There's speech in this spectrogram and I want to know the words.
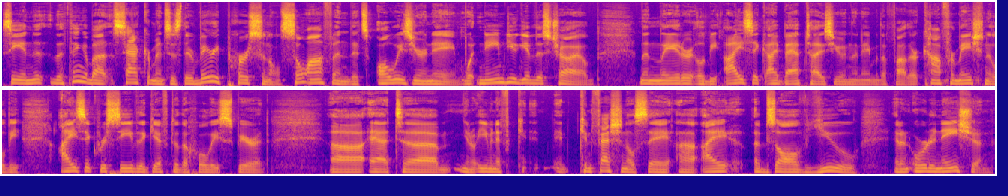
see, and the, the thing about sacraments is they're very personal. So often, it's always your name. What name do you give this child? then later, it'll be Isaac. I baptize you in the name of the Father. Confirmation, it'll be Isaac. Receive the gift of the Holy Spirit uh, at um, you know even if in confessionals say uh, I absolve you at an ordination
